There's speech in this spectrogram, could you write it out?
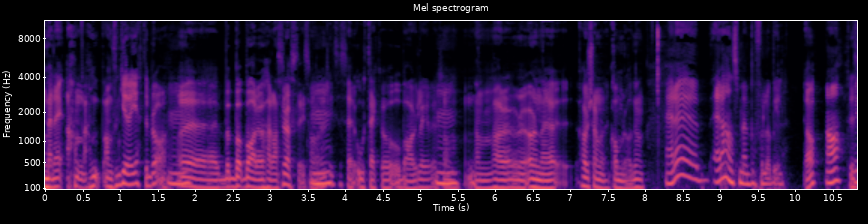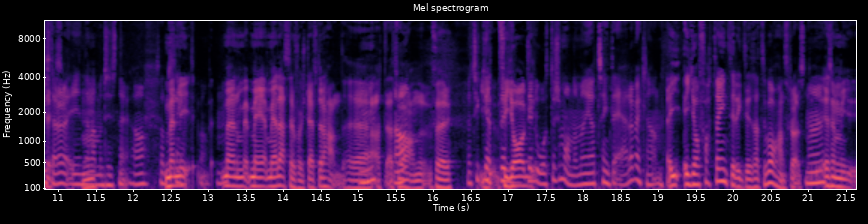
Men nej, han, han, han fungerar jättebra. Mm. Eh, b- bara att höra hans röst. Liksom. Lite så här otäck och obehaglig. Liksom. Mm. När man hör, hör, hörs den här komradion. Är det, är det han som är Buffalo Bill? Ja. Ja, Precis. visst är det. I När Mm. lammen tystnar. Ja, Men, på. Mm. men, men, men jag läste det först efterhand. eh, Mm. Att, att Ja. var han. För, Jag tycker att det, jag- det låter som honom, men jag tänkte, är det verkligen han? Jag, jag fattar inte riktigt att det var hans röst. Nej. Som,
